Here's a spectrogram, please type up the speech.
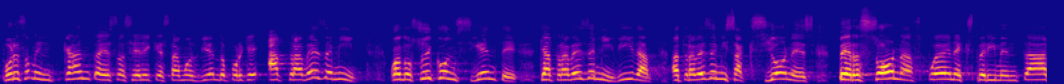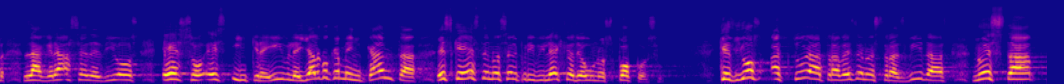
Por eso me encanta esta serie que estamos viendo, porque a través de mí, cuando soy consciente que a través de mi vida, a través de mis acciones, personas pueden experimentar la gracia de Dios, eso es increíble y algo que me encanta es que este no es el privilegio de unos pocos. Que Dios actúe a través de nuestras vidas no está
